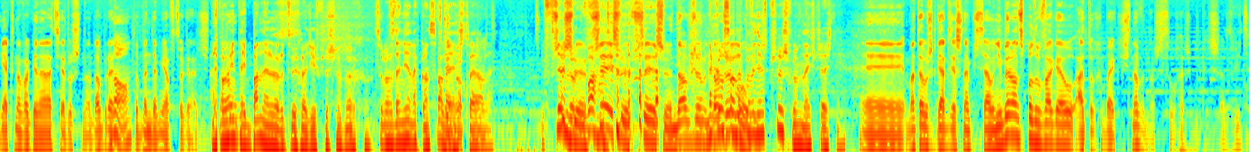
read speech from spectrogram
jak nowa generacja ruszy na dobre, No. to będę miał w co grać. Ale No, pamiętaj, Bannerlord wychodzi w przyszłym roku. Co prawda nie na konsolę jeszcze, roku ale... w przyszłym, w przyszłym, w przyszłym. Dobrze, Na dobrze konsolę mówisz. pewnie w przyszłym najwcześniej. E, Mateusz Gardiasz napisał, nie biorąc pod uwagę, a to chyba jakiś nowy nasz słuchacz, bo pierwszy raz widzę.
